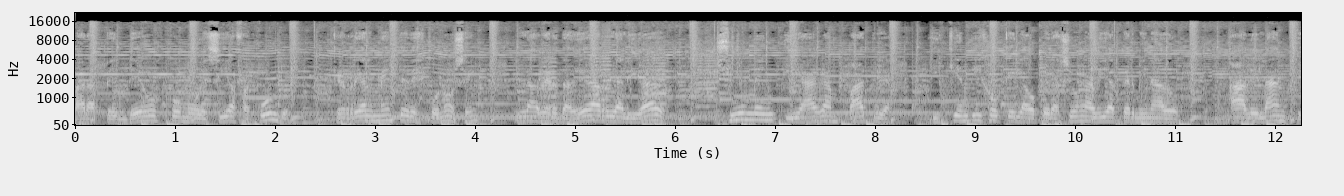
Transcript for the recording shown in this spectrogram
para pendejos como decía Facundo, que realmente desconocen la verdadera realidad. Sumen y hagan patria. ¿Y quién dijo que la operación había terminado? Adelante,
